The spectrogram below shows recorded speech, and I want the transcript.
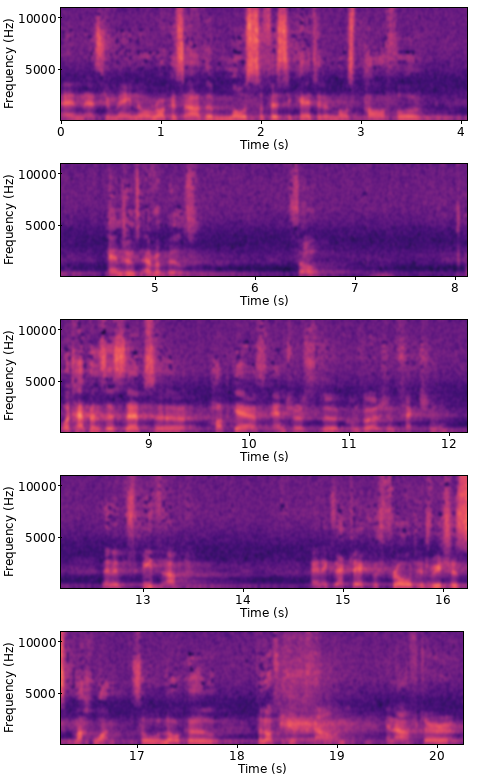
And as you may know, rockets are the most sophisticated and most powerful engines ever built. So, what happens is that uh, hot gas enters the convergent section, then it speeds up, and exactly at the throat it reaches Mach 1, so local velocity of sound. And after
